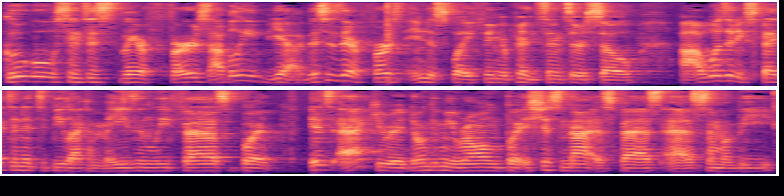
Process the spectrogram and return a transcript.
Google, since it's their first, I believe, yeah, this is their first in-display fingerprint sensor. So I wasn't expecting it to be like amazingly fast, but it's accurate. Don't get me wrong, but it's just not as fast as some of the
